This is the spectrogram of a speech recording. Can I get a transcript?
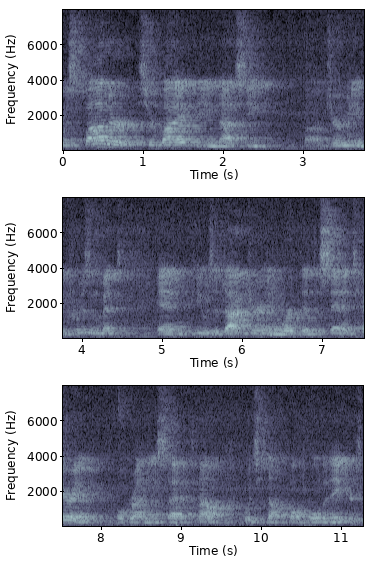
whose father survived the Nazi uh, Germany imprisonment, and he was a doctor and worked at the sanitarium over on the east side of town, which is now called Golden Acres.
